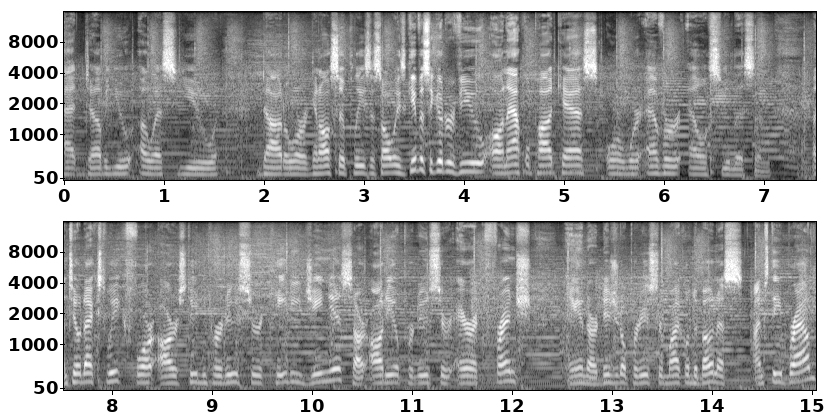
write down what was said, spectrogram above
at wosu.org. And also, please, as always, give us a good review on Apple Podcasts or wherever else you listen. Until next week, for our student producer, Katie Genius, our audio producer, Eric French, and our digital producer, Michael DeBonis, I'm Steve Brown.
